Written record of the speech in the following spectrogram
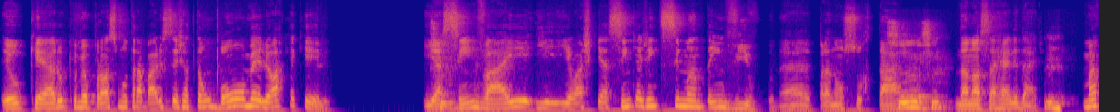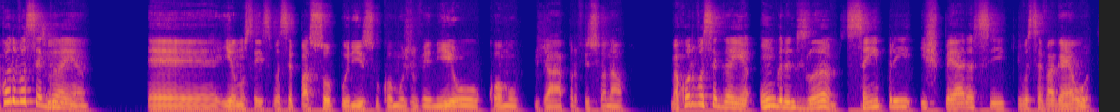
eu quero que o meu próximo trabalho seja tão bom ou melhor que aquele. E sim. assim vai, e, e, eu acho que é assim que a gente se mantém vivo, né? Para não surtar sim, sim. na nossa realidade. Uhum. Mas quando você ganha, é, e eu não sei se você passou por isso como juvenil ou como já profissional, mas quando você ganha um grande slam, sempre espera-se que você vai ganhar outro.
